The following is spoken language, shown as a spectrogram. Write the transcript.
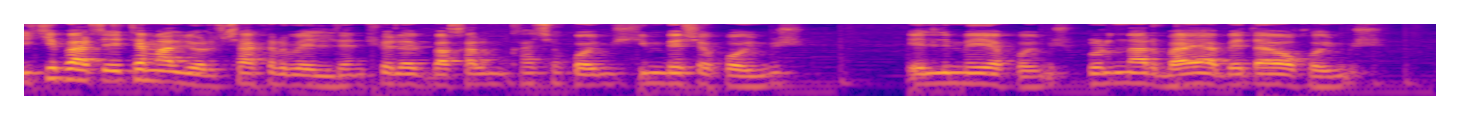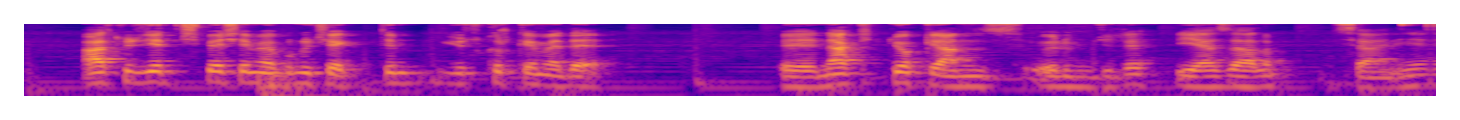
İki parça item alıyoruz Çakırbeli'den. Şöyle bir bakalım kaça koymuş. 25'e koymuş. 50 M'ye koymuş. Bunlar bayağı bedava koymuş. 675 M'e bunu çektim. 140 M'de e, nakit yok yalnız ölümcüle. Bir yazalım. Bir saniye.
